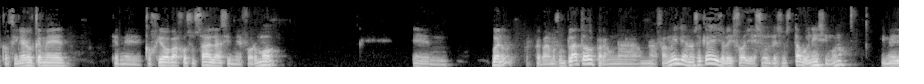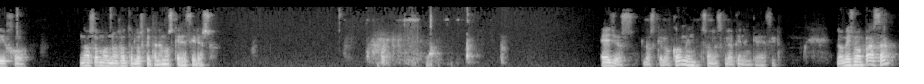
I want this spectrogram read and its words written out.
cocinero que me, me cogió bajo sus alas y me formó, em, bueno, preparamos un plato para una, familia, no sé qué, y yo le dije, oye, eso, eso está buenísimo, ¿no? Y me dijo, no somos nosotros los que tenemos que decir eso. Ellos, los que lo comen, son los que lo tienen que decir. Lo mismo pasa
